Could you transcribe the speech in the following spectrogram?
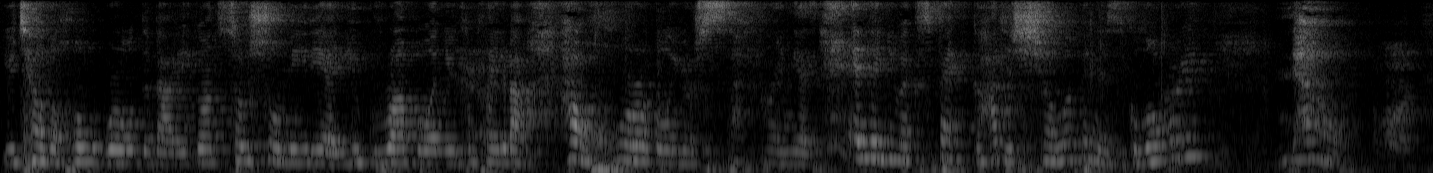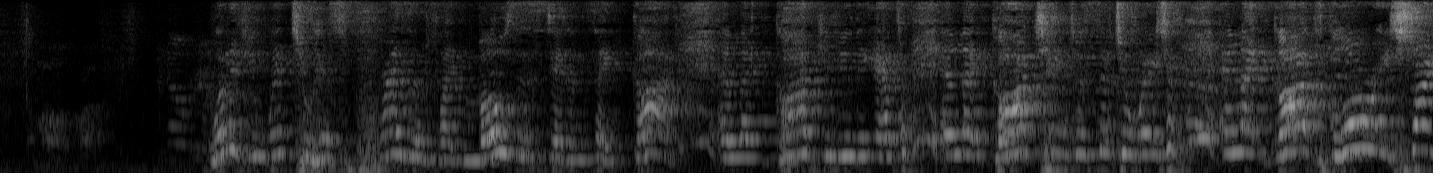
You tell the whole world about it. You go on social media and you grumble and you complain about how horrible your suffering is. And then you expect God to show up in His glory? No. Come on. Come on, prophet. What if you went to his presence like Moses did and say, God, and let God give you the answer, and let God change the situation, and let God's glory shine?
